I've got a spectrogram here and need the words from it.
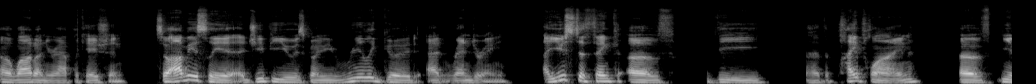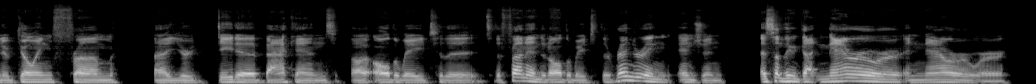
a lot on your application. So obviously, a GPU is going to be really good at rendering. I used to think of the uh, the pipeline of you know going from uh, your data backend uh, all the way to the to the front end and all the way to the rendering engine as something that got narrower and narrower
